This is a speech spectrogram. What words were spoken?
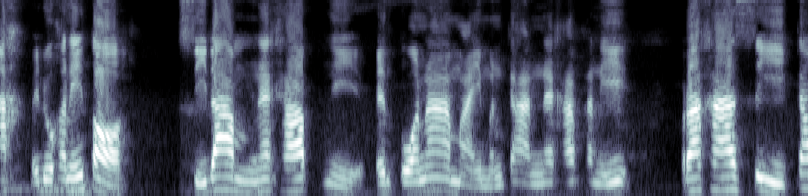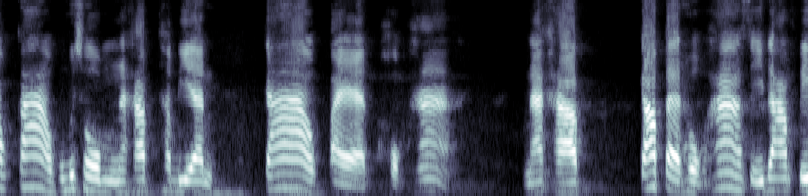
อะไปดูคันนี้ต่อสีดำนะครับ นี่เป็นตัวหน้าใหม่เหมือนกันนะครับคันนี้ราคา 499 คุณผู้ชมนะครับ ทะเบียน 9865 นะครับ 9865 สีดำปี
